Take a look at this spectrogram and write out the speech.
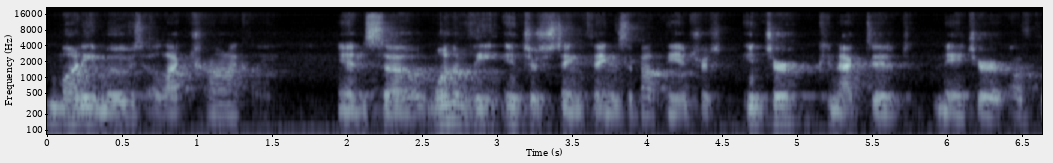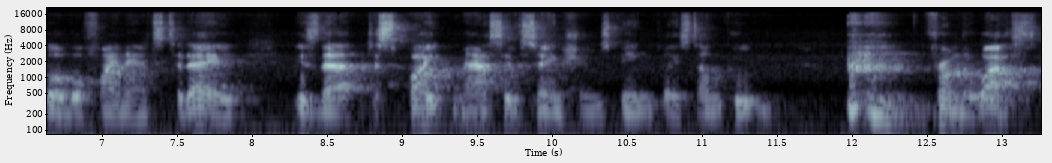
Money moves electronically. And so, one of the interesting things about the inter- interconnected nature of global finance today is that despite massive sanctions being placed on Putin from the West,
